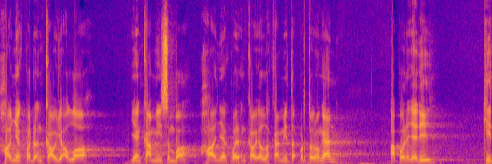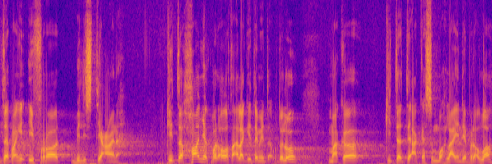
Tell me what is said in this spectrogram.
Hanya kepada engkau ya Allah yang kami sembah. Hanya kepada engkau ya Allah kami tak pertolongan. Apa nak jadi? Kita panggil ifrad bil isti'anah. Kita hanya kepada Allah Taala kita minta pertolongan. Maka kita tidak akan sembah lain daripada Allah.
